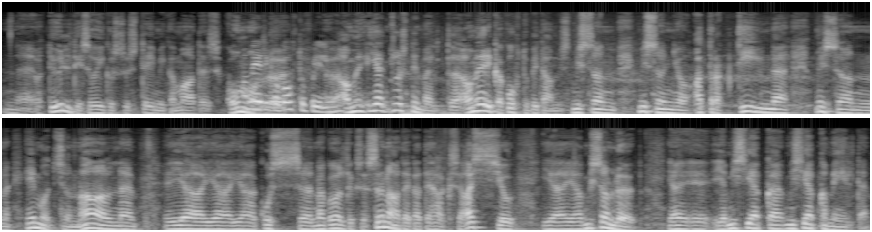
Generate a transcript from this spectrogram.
vot üldise õigussüsteemiga maades Ameerika kohtufilme. ja just nimelt, Ameerika kohtupidamist, mis on, mis on ju atraktiivne, mis on emotsionaalne ja, ja, ja kus, nagu öeldakse, sõnadega tehakse asju ja, ja mis on lööb ja, ja mis jääb ka, mis jääb ka meelde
